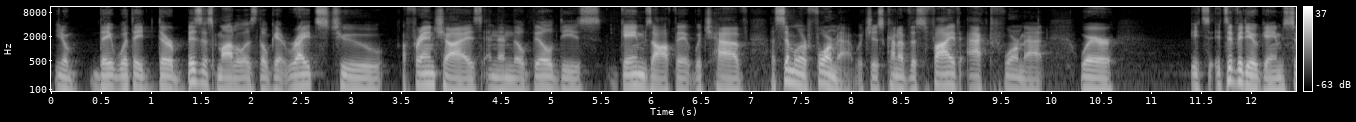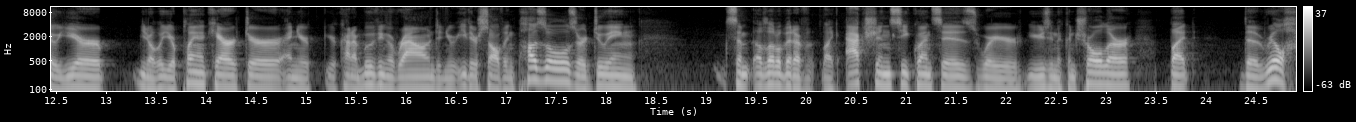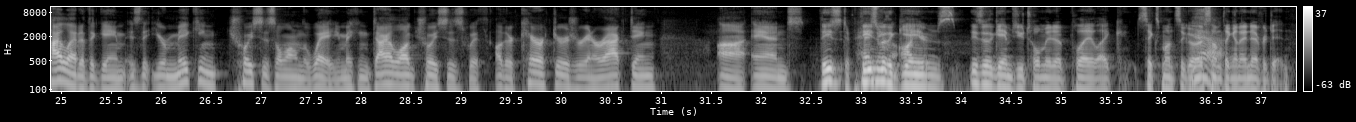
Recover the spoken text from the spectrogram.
you know, they what they their business model is they'll get rights to a franchise and then they'll build these games off it, which have a similar format, which is kind of this five act format where it's it's a video game, so you're you know you're playing a character and you're you're kind of moving around and you're either solving puzzles or doing some a little bit of like action sequences where you're using the controller, but the real highlight of the game is that you're making choices along the way. You're making dialogue choices with other characters. You're interacting, uh, and These these were the on your- games. These are the games you told me to play like six months ago or something, and I never did.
